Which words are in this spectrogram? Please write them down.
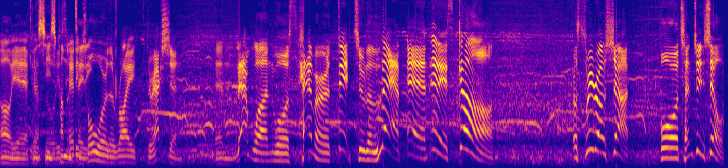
Oh yeah, because So he's heading toward the right direction. And that one was hammered deep to the left, and it is gone. A three-run shot for Chen Junxiu,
